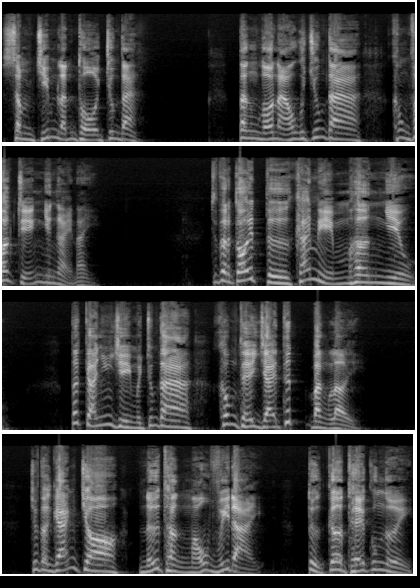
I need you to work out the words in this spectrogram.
xâm chiếm lãnh thổ chúng ta. Tân võ não của chúng ta không phát triển như ngày nay. Chúng ta có ít từ khái niệm hơn nhiều. Tất cả những gì mà chúng ta không thể giải thích bằng lời. Chúng ta gán cho nữ thần mẫu vĩ đại từ cơ thể của người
